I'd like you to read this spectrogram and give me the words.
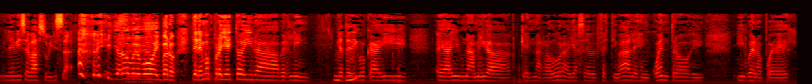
Levi se va a Suiza y yo no me voy. Bueno, tenemos proyecto ir a Berlín, que te digo que ahí eh, hay una amiga que es narradora y hace festivales, encuentros y, y bueno, pues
